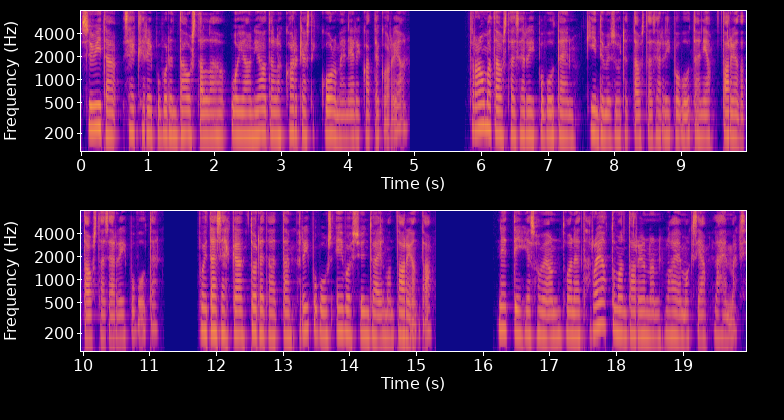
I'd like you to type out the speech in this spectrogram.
Syitä seksiriippuvuuden taustalla voidaan jaotella karkeasti kolmeen eri kategoriaan. Traumataustaiseen riippuvuuteen, kiintymyssuhdetaustaiseen riippuvuuteen ja tarjontataustaiseen riippuvuuteen. Voitaisiin ehkä todeta, että riippuvuus ei voi syntyä ilman tarjontaa. Netti ja some on tuoneet rajattoman tarjonnan laajemmaksi ja lähemmäksi.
